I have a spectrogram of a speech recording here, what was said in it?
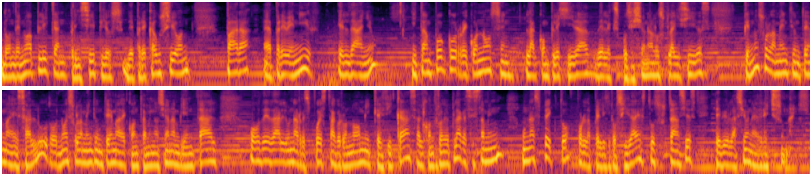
donde no aplican principios de precaución para eh, prevenir el daño y tampoco reconocen la complejidad de la exposición a los plaguicidas que no es solamente un tema de salud o no es solamente un tema de contaminación ambiental o de darle una respuesta agronómica eficaz al control de plagas, es también un aspecto por la peligrosidad de estas sustancias de violación a derechos humanos.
